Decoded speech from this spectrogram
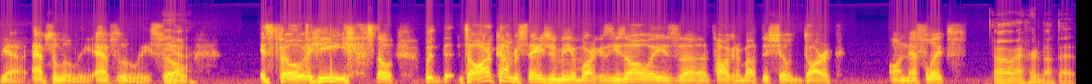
yeah absolutely absolutely so Yeah. it's so he so with the, to our conversation me and marcus he's always uh talking about this show dark on netflix Oh, I've heard about that.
